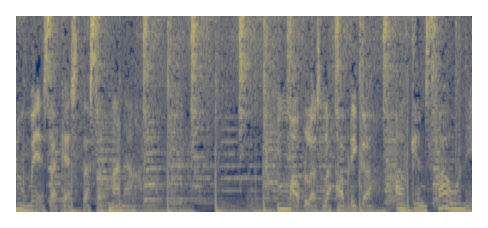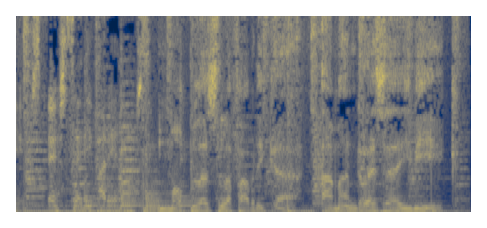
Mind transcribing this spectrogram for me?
només aquesta setmana. Mobles La Fàbrica. El que ens fa únics és ser diferents. Mobles La Fàbrica, a Manresa i Vic.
